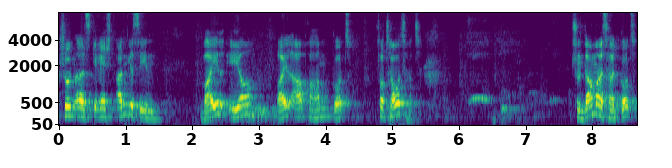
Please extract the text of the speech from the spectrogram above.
schon als gerecht angesehen, weil er, weil Abraham Gott vertraut hat. Schon damals hat Gott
